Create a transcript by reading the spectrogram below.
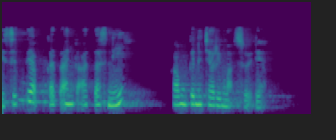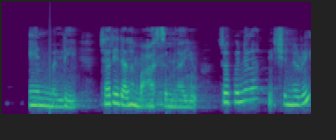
Okay, setiap perkataan ke atas ni, kamu kena cari maksud dia. In Malay. Cari dalam bahasa Melayu. So guna dictionary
